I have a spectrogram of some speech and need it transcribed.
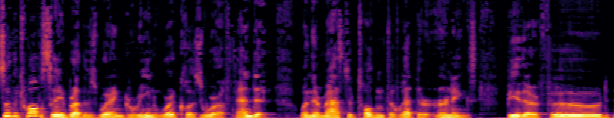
So the twelve slave brothers wearing green work clothes were offended when their master told them to let their earnings be their food,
